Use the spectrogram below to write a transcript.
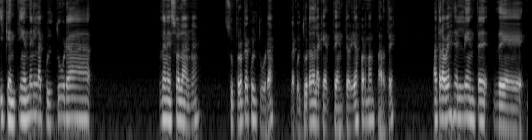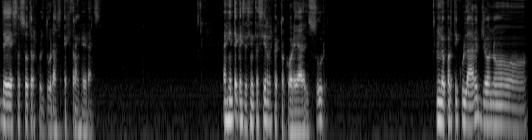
y que entienden la cultura venezolana, su propia cultura, la cultura de la que en teoría forman parte, a través del lente de, esas otras culturas extranjeras. Hay gente que se siente así respecto a Corea del Sur. En lo particular, yo no,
